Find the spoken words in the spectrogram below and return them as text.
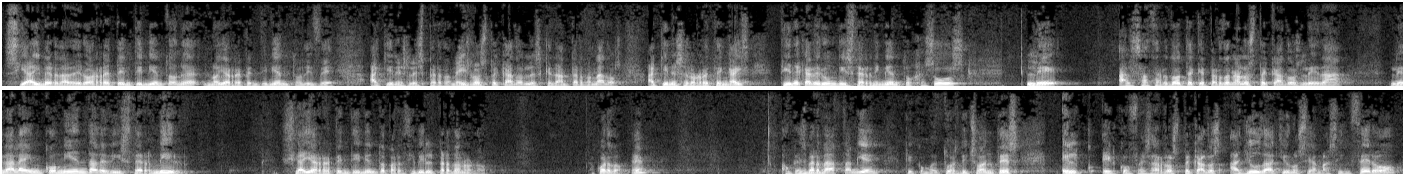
si hay verdadero arrepentimiento o no hay arrepentimiento. Dice, a quienes les perdonéis los pecados les quedan perdonados. A quienes se los retengáis, tiene que haber un discernimiento. Jesús le, al sacerdote que perdona los pecados le da, le da la encomienda de discernir si hay arrepentimiento para recibir el perdón o no. ¿De acuerdo? ¿Eh? Aunque es verdad también que, como tú has dicho antes, el, confesar los pecados ayuda a que uno sea más sincero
